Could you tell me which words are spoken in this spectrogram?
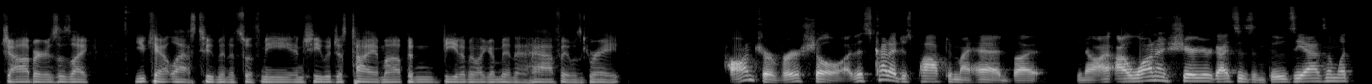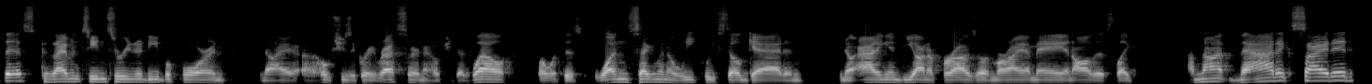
jobbers is like you can't last two minutes with me, and she would just tie him up and beat him in like a minute and a half. It was great. Controversial. Uh, this kind of just popped in my head, but you know, I, I want to share your guys' enthusiasm with this because I haven't seen Serena D before, and you know, I, I hope she's a great wrestler and I hope she does well. But with this one segment a week we still get, and you know, adding in Deonna Purrazzo and Mariah May and all this, like, I'm not that excited.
